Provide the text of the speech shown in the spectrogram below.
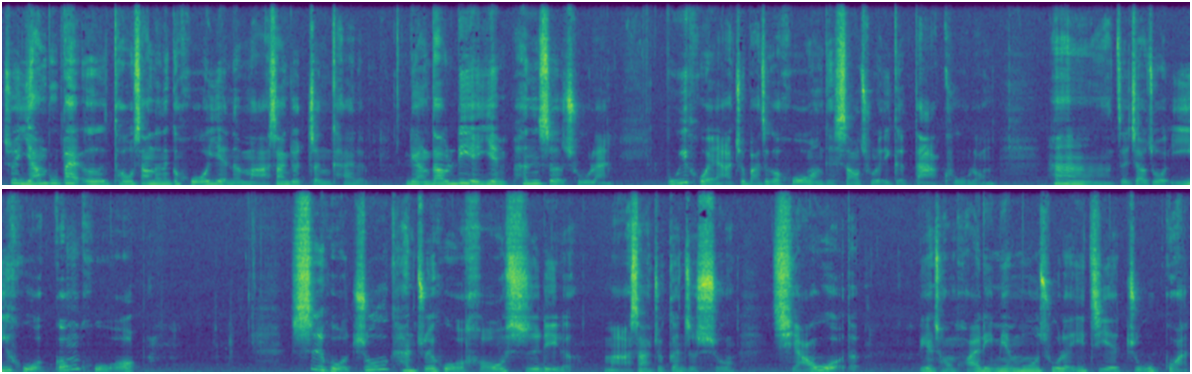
所以杨不败额头上的那个火眼呢，马上就睁开了。两道烈焰喷射出来，不一会啊，就把这个火网给烧出了一个大窟窿。哈，这叫做以火攻火。四火猪看嘴火猴失利了，马上就跟着说：“瞧我的！”便从怀里面摸出了一节竹管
